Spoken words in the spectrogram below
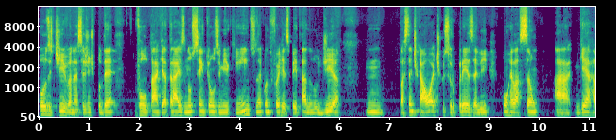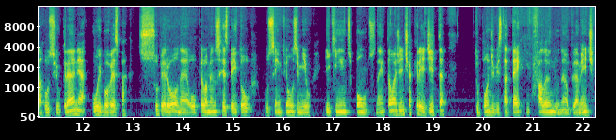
positiva, né, se a gente puder voltar aqui atrás no 111.500, né, quando foi respeitado no dia, bastante caótico e surpresa ali com relação à guerra Rússia e Ucrânia, o Ibovespa superou, né, ou pelo menos respeitou os 111.500 pontos. Né? Então a gente acredita, do ponto de vista técnico falando, né, obviamente,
